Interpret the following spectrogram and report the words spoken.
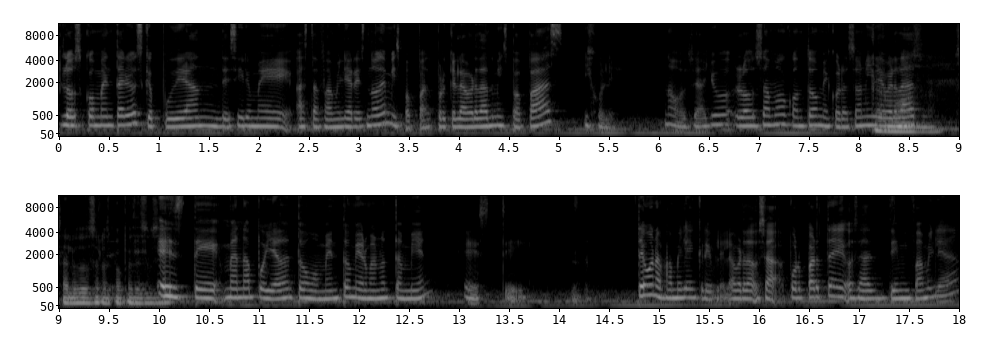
los comentarios que pudieran decirme hasta familiares, no de mis papás, porque la verdad mis papás, híjole, no, o sea, yo los amo con todo mi corazón y Qué de hermoso. verdad. Saludos a los papás de sus Este, me han apoyado en todo momento, mi hermano también. Este, tengo una familia increíble, la verdad. O sea, por parte, o sea, de mi familia,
